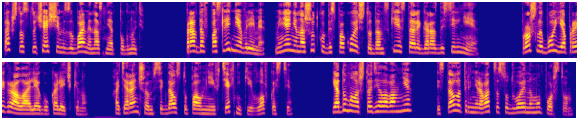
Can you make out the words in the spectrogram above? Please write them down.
так что стучащими зубами нас не отпугнуть. Правда, в последнее время меня не на шутку беспокоит, что донские стали гораздо сильнее. Прошлый бой я проиграла Олегу Колечкину, хотя раньше он всегда уступал мне и в технике, и в ловкости. Я думала, что дело во мне, и стала тренироваться с удвоенным упорством.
